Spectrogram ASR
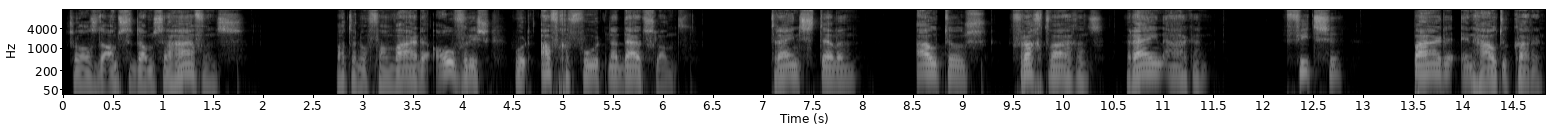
Zoals de Amsterdamse havens. Wat er nog van waarde over is, wordt afgevoerd naar Duitsland treinstellen, auto's, vrachtwagens, rijnaken, fietsen, paarden en houten karren.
